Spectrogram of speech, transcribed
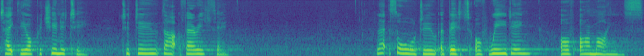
take the opportunity to do that very thing. Let's all do a bit of weeding of our minds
